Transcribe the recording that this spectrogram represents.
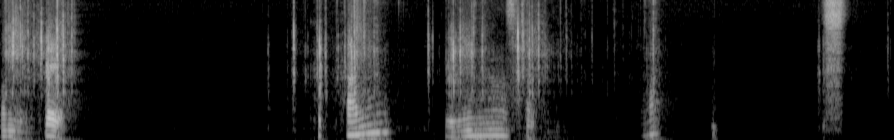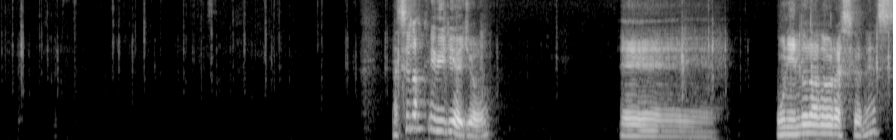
했는데 Así lo escribiría yo, eh, uniendo las oraciones,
